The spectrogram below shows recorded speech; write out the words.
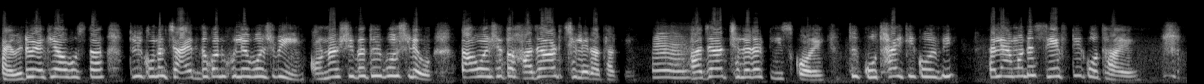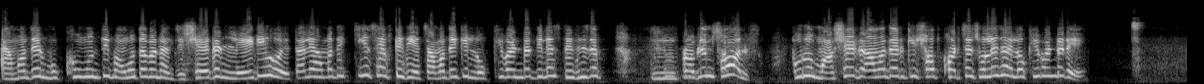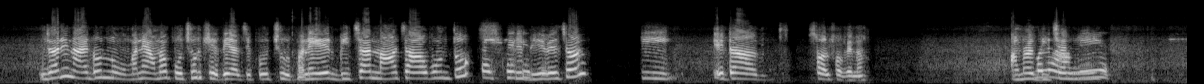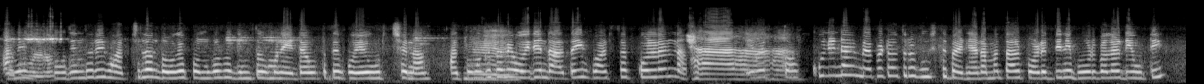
প্রাইভেটেও একই অবস্থা। তুই কোনো চায়ের দোকান খুলে বসবি? অনার্সিপে তুই বসলেও তাও এসে তো হাজার ছেলেরা থাকে। হাজার ছেলেরা টিস করে। তুই কোথায় কি করবি? তাহলে আমাদের সেফটি কোথায়? আমাদের মুখ্যমন্ত্রী মমতা ব্যানার্জি সে একটা লেডি হয়ে তাহলে আমাদের কি সেফটি দিয়েছে? আমাদের কি লক্ষ্মী ভান্ডার দিলে প্রবলেম সলভ পুরো মাসের আমাদের কি সব খরচা চলে যায় লক্ষ্মী ভান্ডারে জানি না আই ডোন্ট নো মানে আমরা প্রচুর খেতে আছি প্রচুর। মানে এর বিচার না চাওয়া পর্যন্ত ভেবে চল। কি এটা সলভ হবে না। আমরা মানে বিচার আমি নিয়ে আমি দুদিন ধরেই ভাবছিলাম তোমাকে ফোন করব কিন্তু মানে এটা ওটাতে হয়ে উঠছে না। আর তোমাকে তো আমি ওই দিন রাতেই হোয়াটসঅ্যাপ করলাম না। হ্যাঁ এবার হ্যাঁ। তখনই না আমি ব্যাপারটা অতটা বুঝতে পারিনি। আর আমার তার পরের দিনই ভোরবেলা ডিউটি হ্যাঁ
